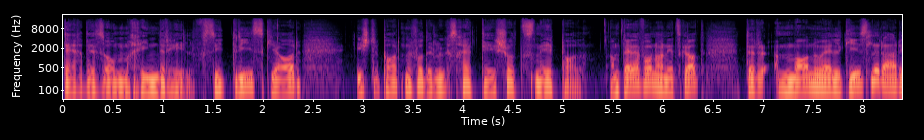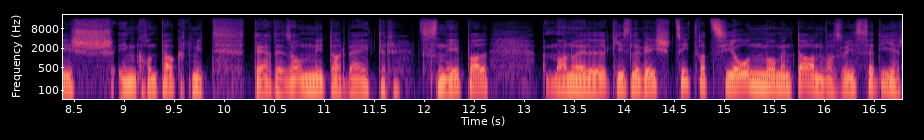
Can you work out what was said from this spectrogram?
Terre des Hommes Kinderhilfe. Seit 30 Jahren ist der Partner von der Glückskette in Nepal. Am Telefon habe ich jetzt gerade der Manuel Gisler. Er ist in Kontakt mit der DESOM-Mitarbeiter zu Nepal. Manuel Gisler, wie ist die Situation momentan? Was wissen dir?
